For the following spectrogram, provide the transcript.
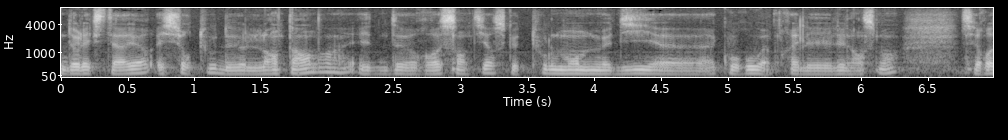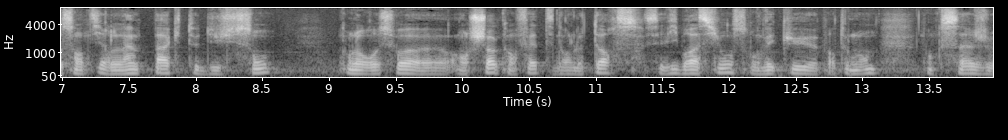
de l'extérieur, et surtout de l'entendre et de ressentir ce que tout le monde me dit à Kourou après les, lancements. C'est ressentir l'impact du son qu'on le reçoit en choc en fait dans le torse. Ces vibrations sont vécues par tout le monde. Donc ça, je,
